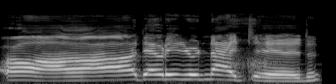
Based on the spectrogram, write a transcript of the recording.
Aww, they're reunited.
